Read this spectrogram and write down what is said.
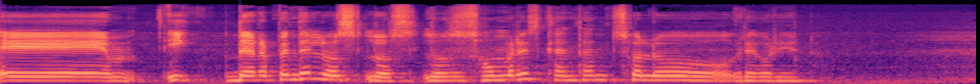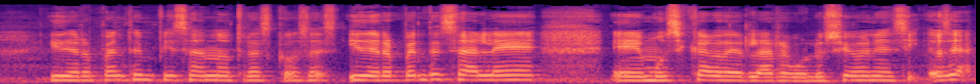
Eh, y de repente los, los, los hombres cantan solo gregoriano y de repente empiezan otras cosas y de repente sale eh, música de la revolución y así, o sea,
